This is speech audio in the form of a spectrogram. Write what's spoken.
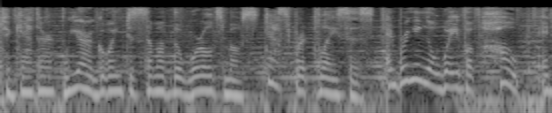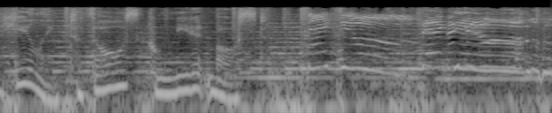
Together, we are going to some of the world's most desperate places and bringing a wave of hope and healing to those who need it most. Thank you. Thank you.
